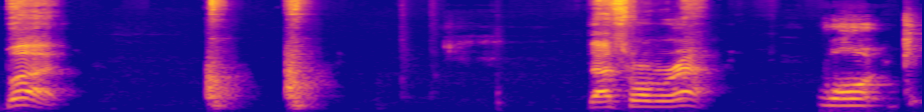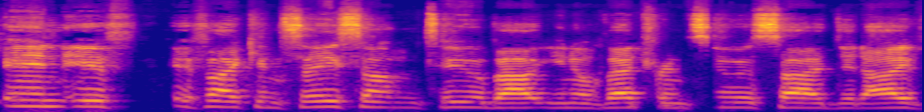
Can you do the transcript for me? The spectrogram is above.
but that's where we're at. Well, and if if I can say something too about you know veteran suicide that I've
